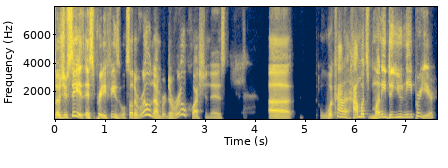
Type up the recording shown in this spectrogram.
So as you see, it's pretty feasible. So the real number, the real question is, uh, what kind of how much money do you need per year?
